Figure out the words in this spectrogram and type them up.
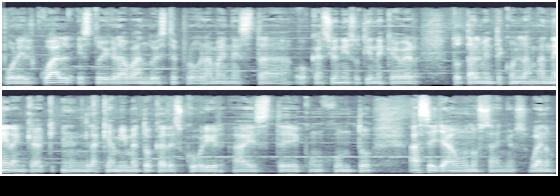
por el cual estoy grabando este programa en esta ocasión y eso tiene que ver totalmente con la manera en, que, en, la que a mí me toca descubrir a este conjunto hace ya unos años. Bueno,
